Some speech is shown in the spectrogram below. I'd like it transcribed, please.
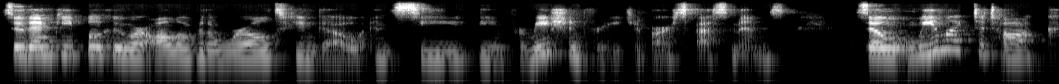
So then people who are all over the world can go and see the information for each of our specimens. So we like to talk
